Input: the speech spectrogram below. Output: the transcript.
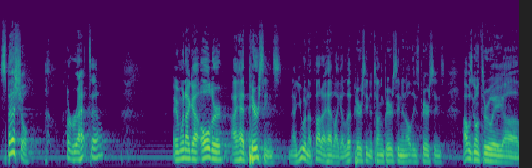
special a rat tail. And when I got older, I had piercings. Now, you wouldn't have thought I had like a lip piercing, a tongue piercing, and all these piercings. I was going through a uh,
